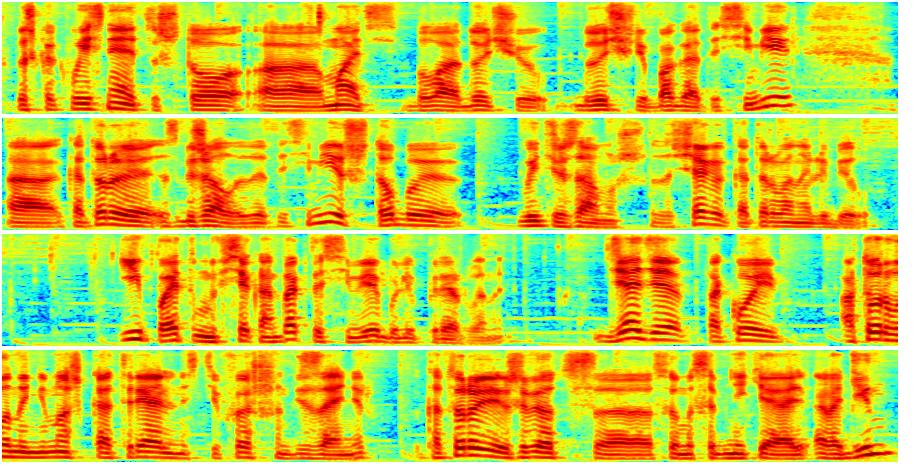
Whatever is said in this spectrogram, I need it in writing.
Потому что, как выясняется, что э, мать была дочерью, дочерью богатой семьи, которая сбежала из этой семьи, чтобы выйти замуж за человека, которого она любила. И поэтому все контакты с семьей были прерваны. Дядя такой оторванный немножко от реальности fashion-дизайнер, который живет в своем особняке один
